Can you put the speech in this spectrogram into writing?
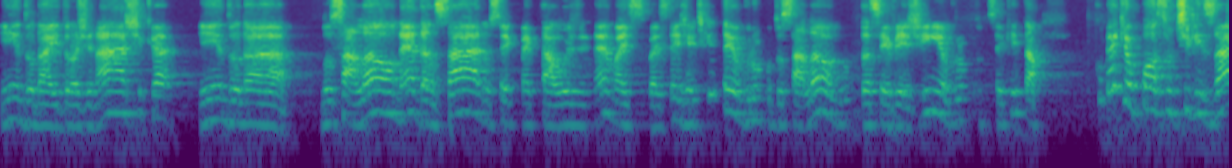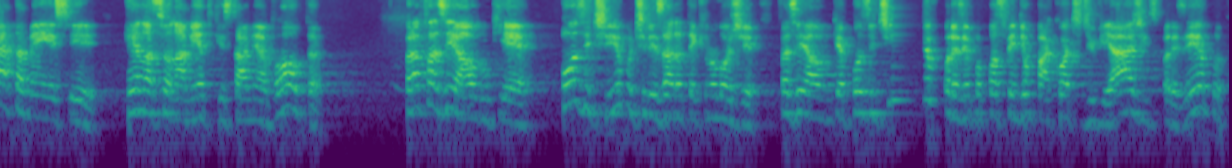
indo na hidroginástica, indo na, no salão, né, dançar, não sei como é que está hoje, né, mas, mas tem gente que tem o grupo do salão, o grupo da cervejinha, o grupo do não sei o que e tal. Como é que eu posso utilizar também esse relacionamento que está à minha volta para fazer algo que é positivo utilizar a tecnologia. Fazer algo que é positivo, por exemplo, eu posso vender um pacote de viagens, por exemplo,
